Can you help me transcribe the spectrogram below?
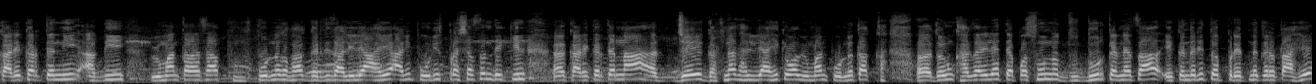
कार्यकर्त्यांनी अगदी विमानतळाचा पूर्ण भाग गर्दी झालेली आहे आणि पोलीस प्रशासन देखील कार्यकर्त्यांना जे घटना झालेली आहे किंवा विमान पूर्णतः खा- जळून खाक झालेले आहे त्यापासून दूर करण्याचा एकंदरीत प्रयत्न करत आहे.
